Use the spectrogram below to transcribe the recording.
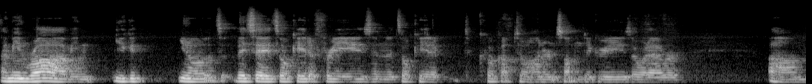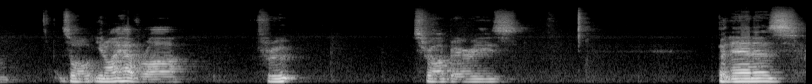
I mean, raw, I mean, you could, you know, they say it's okay to freeze and it's okay to, to cook up to 100 and something degrees or whatever. Um, so you know I have raw fruit, strawberries, bananas,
